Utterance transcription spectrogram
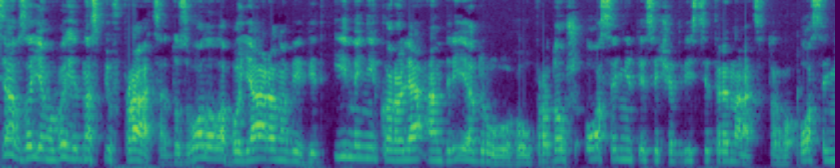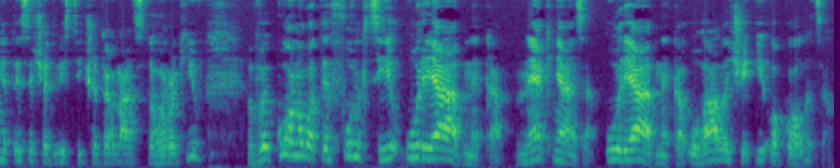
Ця взаємовигідна співпраця дозволила бояринові від імені короля Андрія II упродовж осені 1213-го, осені 1214 років виконувати функції урядника, не князя, урядника у Галичі і околицях.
